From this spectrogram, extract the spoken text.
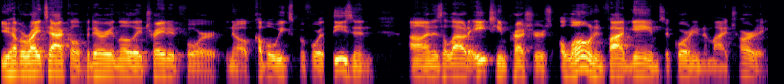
You have a right tackle, Vederian Lowe, they traded for, you know, a couple weeks before the season uh, and has allowed 18 pressures alone in five games, according to my charting,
